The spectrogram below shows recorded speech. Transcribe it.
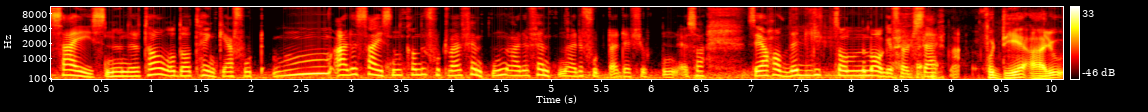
1600-tall, og da tenker jeg fort mm, Er det 16, kan det fort være 15. Er det 15, er det fort er det 14. Så, så jeg hadde litt sånn magefølelse. Nei. For det er jo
